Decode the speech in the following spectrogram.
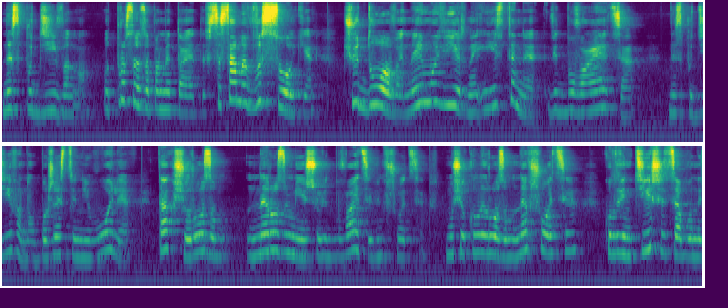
несподівано. От просто запам'ятайте, все саме високе, чудове, неймовірне істини відбувається несподівано в божественній волі, так що розум не розуміє, що відбувається, він в шоці. Тому що коли розум не в шоці, коли він тішиться або не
